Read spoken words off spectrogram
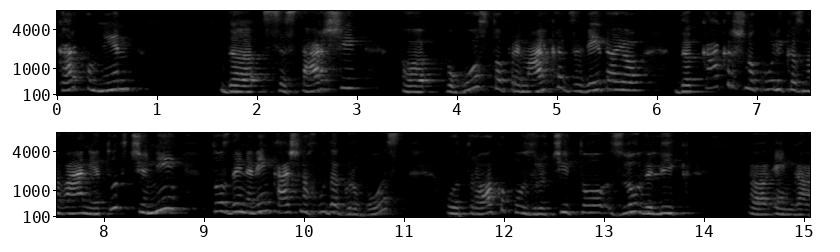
Kar pomeni, da se starši uh, pogosto premalkrat zavedajo, da kakršno koli kaznovanje, tudi če ni to zdaj ne vem, kakšna huda grobost, v otroku povzroči to zelo velik uh, enega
